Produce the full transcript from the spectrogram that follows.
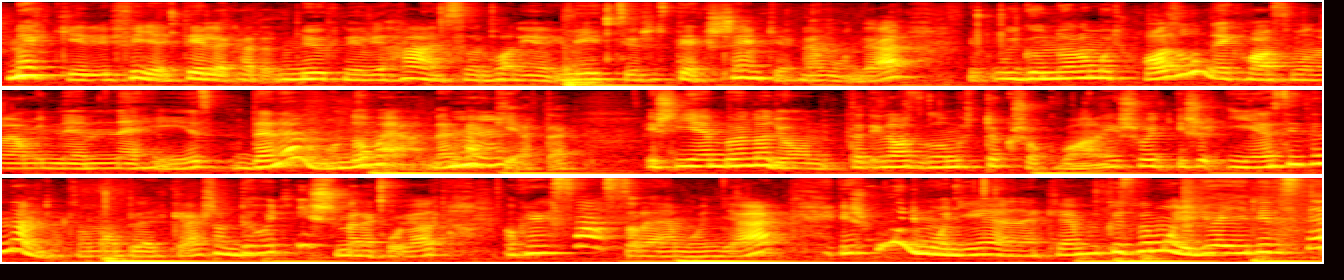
megkéri, hogy figyelj, tényleg, hát a nőknél ugye hányszor van ilyen, hogy légy szíves, ezt tényleg senkinek nem mond el. Én úgy gondolom, hogy hazudnék, ha azt mondanám, hogy nem nehéz, de nem mondom el, mert Mhm. megkértek. És ilyenből nagyon, tehát én azt gondolom, hogy tök sok van, és hogy, és hogy ilyen szinten nem tartom a plegykásnak, de hogy ismerek olyat, akinek százszor elmondják, és úgy mondja el nekem, hogy közben mondja, hogy egyébként ezt nem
